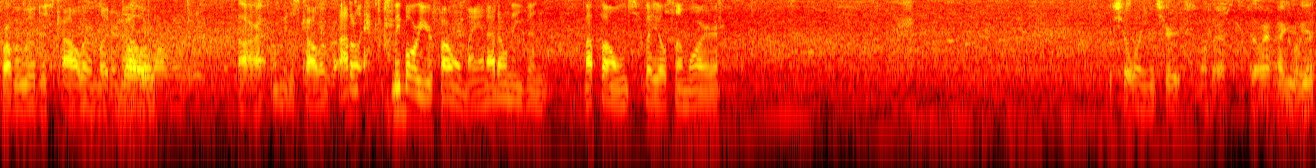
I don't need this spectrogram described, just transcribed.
Probably will just call her and let her know. All right, let me just call her. I don't. Let me borrow your phone, man. I don't even. My phone's failed somewhere. She'll insure it. My bad. Sorry. Are you good?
